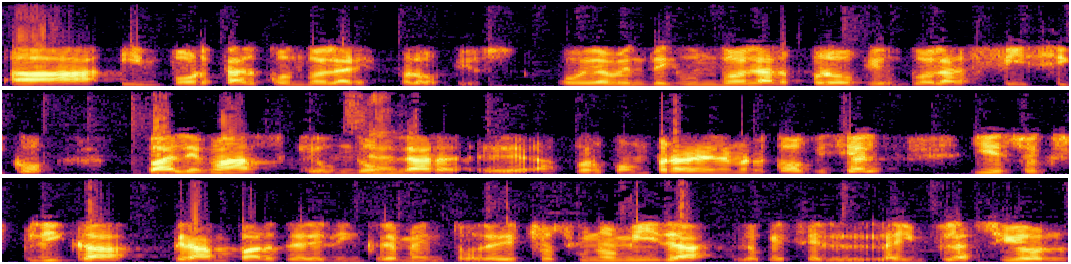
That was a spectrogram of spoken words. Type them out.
a importar con dólares propios. Obviamente que un dólar propio, un dólar físico, vale más que un claro. dólar eh, por comprar en el mercado oficial y eso explica gran parte del incremento. De hecho, si uno mira lo que es el, la inflación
